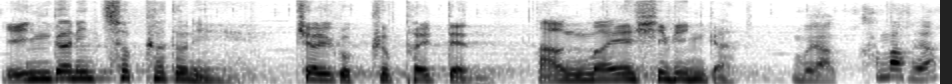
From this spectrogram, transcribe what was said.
인간인 척하더니 결국 급할 땐 악마의 힘인가? 뭐야, 카마르야?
